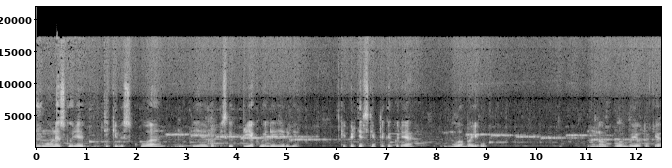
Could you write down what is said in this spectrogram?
Žmonės, kurie tiki viskuo, tai jie yra kaip priekvailiai irgi. Kaip ir tie skeptikai, kurie labai jau, nu, labai jau tokie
